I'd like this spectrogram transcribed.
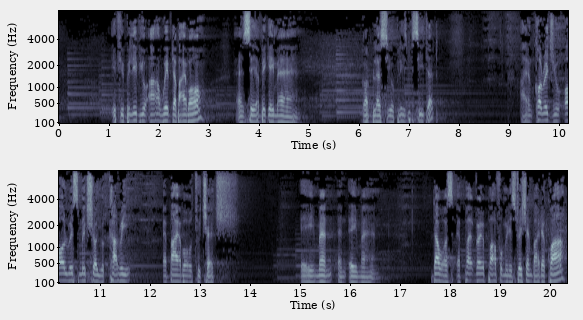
If you believe you are, wave the Bible and say a big amen. God bless you. Please be seated. I encourage you always make sure you carry a Bible to church. Amen and amen. That was a very powerful ministration by the choir.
